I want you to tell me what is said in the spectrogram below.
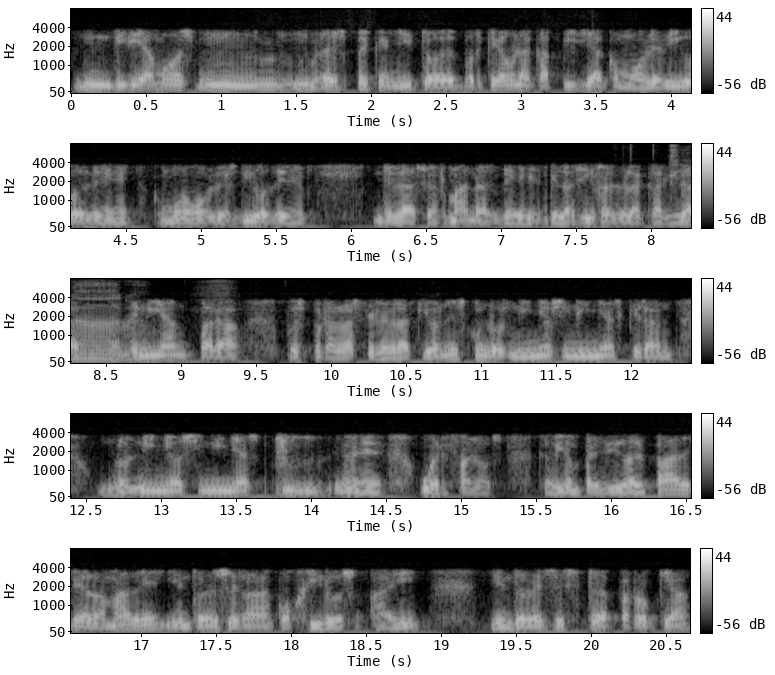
mm, diríamos, es pequeñito, eh, porque era una capilla, como le digo, de, como les digo, de de las hermanas de, de las hijas de la caridad la tenían para pues para las celebraciones con los niños y niñas que eran unos niños y niñas eh, huérfanos que habían perdido al padre a la madre y entonces eran acogidos ahí. Y entonces esta parroquia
